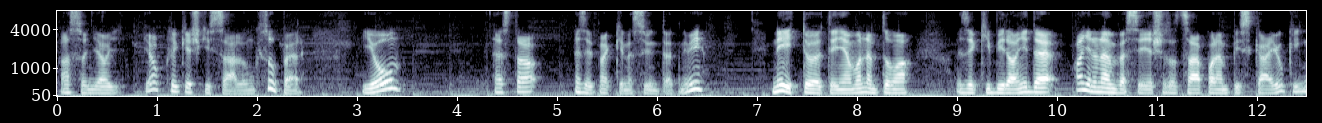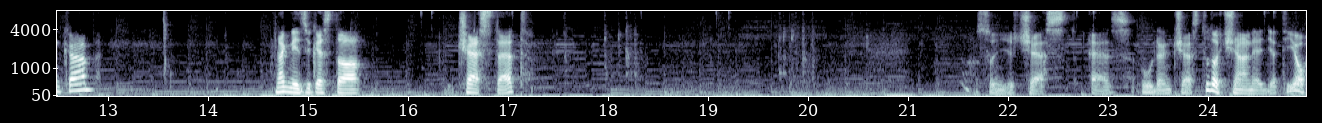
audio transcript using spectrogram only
Azt mondja, hogy jobb klik és kiszállunk. Szuper. Jó. Ezt a... Ezért meg kéne szüntetni, mi? Négy töltényem van, nem tudom a... Ezért kibír annyi, de annyira nem veszélyes ez a cápa, nem piszkáljuk inkább. Megnézzük ezt a chestet. Azt mondja, chest, ez, wooden chest. Tudok csinálni egyet, jó?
